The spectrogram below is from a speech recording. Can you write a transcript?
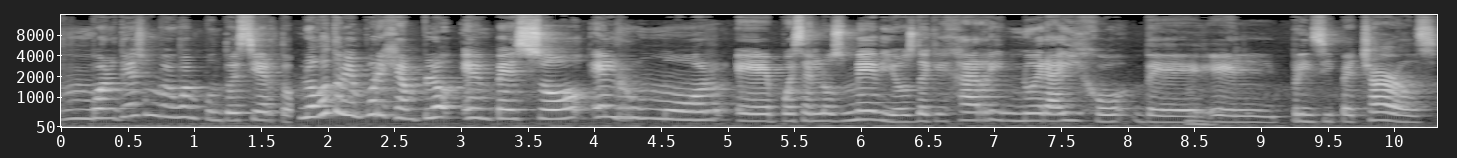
Mm, Bueno, tienes un muy buen punto, es cierto. Luego también, por ejemplo, empezó el rumor, eh, pues en los medios, de que Harry no era hijo del príncipe Charles.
